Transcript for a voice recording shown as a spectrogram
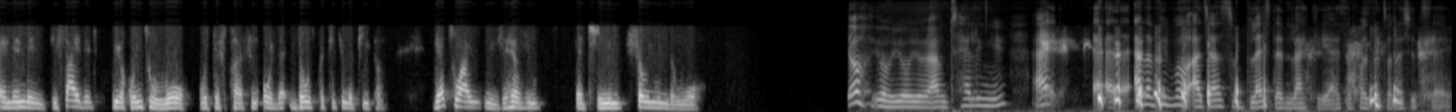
and then they decided we are going to war with this person or the, those particular people. That's why he's having the dream showing him the war. Yo, yo, yo, yo, I'm telling you, I, uh, other people are just blessed and lucky, I suppose that's what I should say.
